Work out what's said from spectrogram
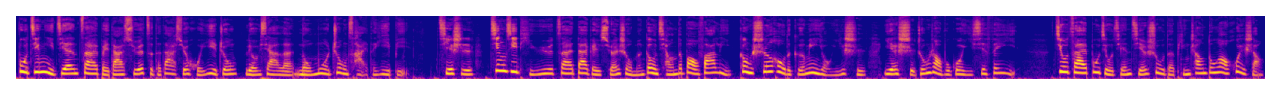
不经意间在北大学子的大学回忆中留下了浓墨重彩的一笔。其实，竞技体育在带给选手们更强的爆发力、更深厚的革命友谊时，也始终绕不过一些非议。就在不久前结束的平昌冬奥会上，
